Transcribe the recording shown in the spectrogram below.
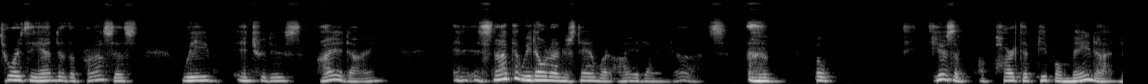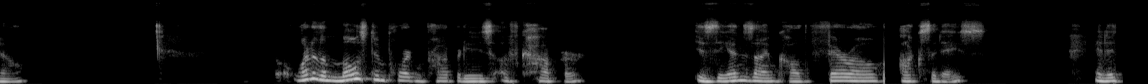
towards the end of the process we introduce iodine, and it's not that we don't understand what iodine does, but here's a, a part that people may not know. One of the most important properties of copper is the enzyme called ferroxidase. And it,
